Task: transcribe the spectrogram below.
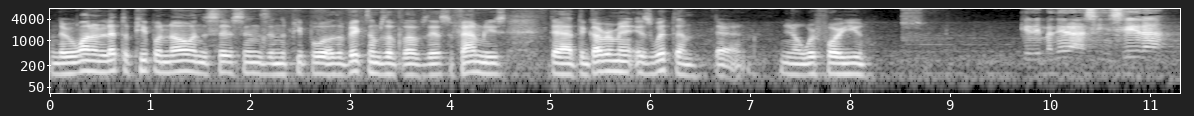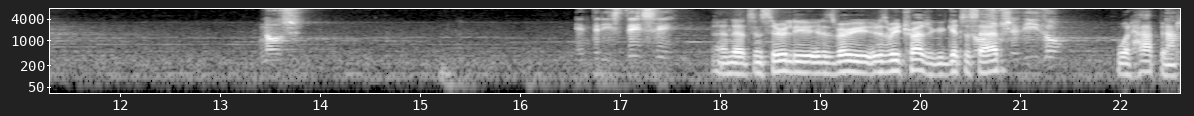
And they want to let the people know and the citizens and the people, the victims of, of this, the families, that the government is with them. That, you know, we're for you. Que de manera sincera nos entristece. And that sincerely, it is very, it is very tragic. It gets us sad. What happened.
